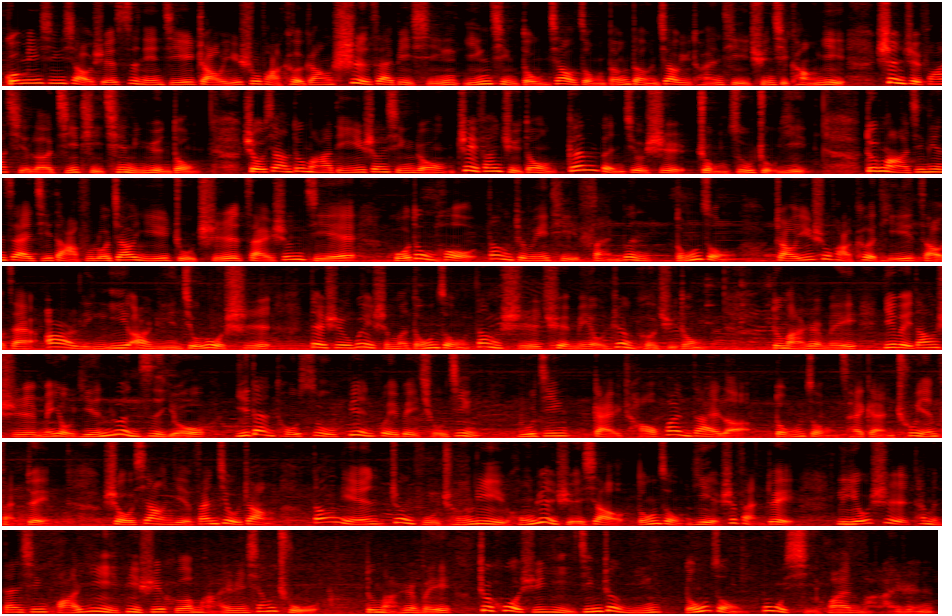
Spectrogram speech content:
国民型小学四年级找遗书法课纲势在必行，引起董教总等等教育团体群起抗议，甚至发起了集体签名运动。首相杜马迪医生形容这番举动根本就是种族主义。杜马今天在吉打弗罗交仪主持宰生节活动后，当着媒体反问董总。找遗书法课题早在二零一二年就落实，但是为什么董总当时却没有任何举动？杜马认为，因为当时没有言论自由，一旦投诉便会被囚禁。如今改朝换代了，董总才敢出言反对。首相也翻旧账，当年政府成立宏愿学校，董总也是反对，理由是他们担心华裔必须和马来人相处。敦马认为，这或许已经证明董总不喜欢马来人。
